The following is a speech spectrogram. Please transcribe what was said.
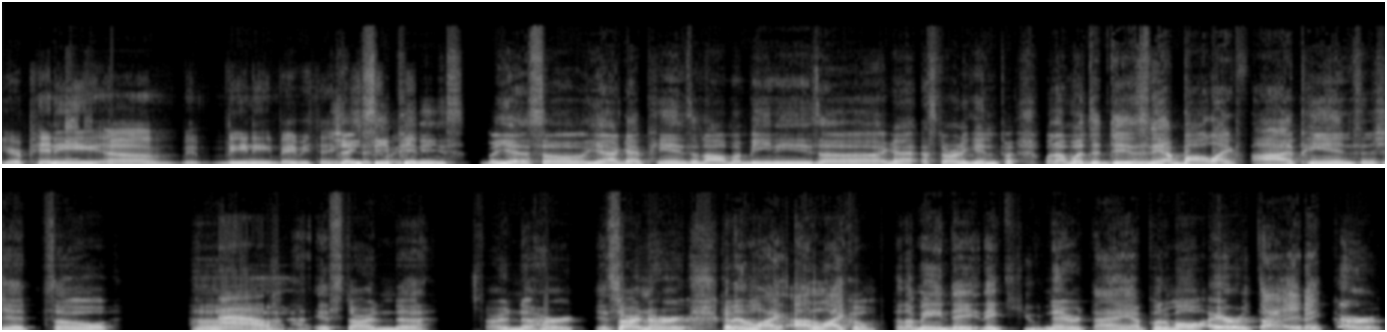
Your penny uh, beanie baby thing. JC situation. Penney's. But yeah, so yeah, I got pins and all my beanies. Uh, I got I started getting when I went to Disney, I bought like five pins and shit. So uh, it's starting to starting to hurt. It's starting to hurt because I'm like I like them because I mean they they cute and everything. I put them on everything. They curve.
